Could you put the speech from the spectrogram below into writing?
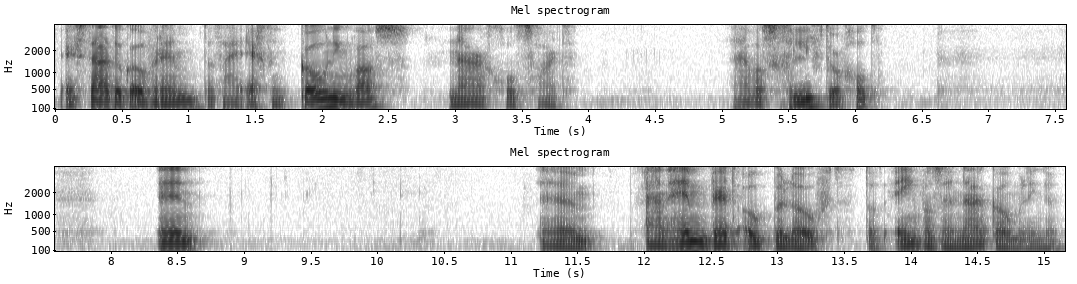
Er staat ook over hem dat hij echt een koning was naar Gods hart. Hij was geliefd door God. En um, aan hem werd ook beloofd dat een van zijn nakomelingen,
